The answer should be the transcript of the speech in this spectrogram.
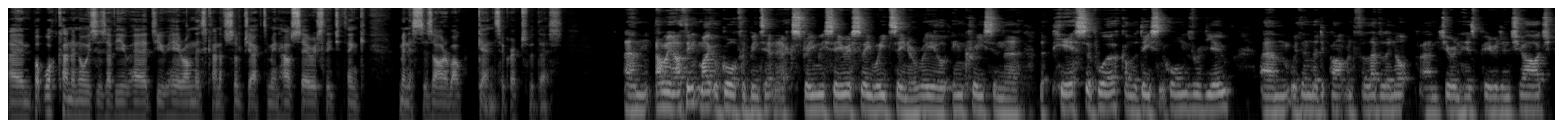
Um, but what kind of noises have you heard? Do you hear on this kind of subject? I mean, how seriously do you think ministers are about getting to grips with this? Um, I mean, I think Michael Gove had been taking it extremely seriously. We'd seen a real increase in the, the pace of work on the Decent Homes Review um, within the department for levelling up um, during his period in charge.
